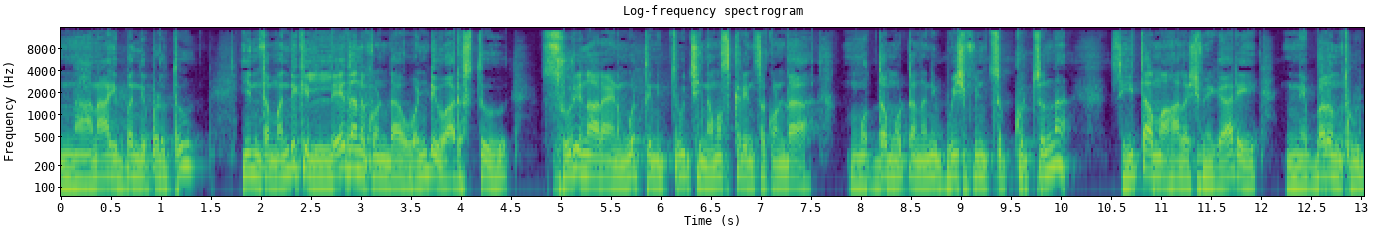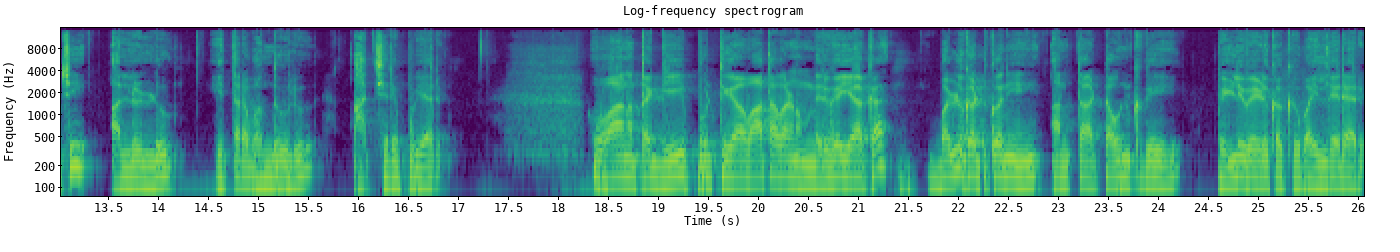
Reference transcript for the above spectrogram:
నానా ఇబ్బంది పడుతూ ఇంతమందికి లేదనకుండా వండి వారుస్తూ సూర్యనారాయణమూర్తిని చూచి నమస్కరించకుండా ముద్ద ముట్టనని భూష్మించు కూర్చున్న సీతామహాలక్ష్మి గారి నిబ్బరం తూచి అల్లుళ్ళు ఇతర బంధువులు ఆశ్చర్యపోయారు. వాన తగ్గి పూర్తిగా వాతావరణం మెరుగయ్యాక బళ్ళు కట్టుకొని అంతా టౌన్కి పెళ్ళి వేడుకకు బయలుదేరారు.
